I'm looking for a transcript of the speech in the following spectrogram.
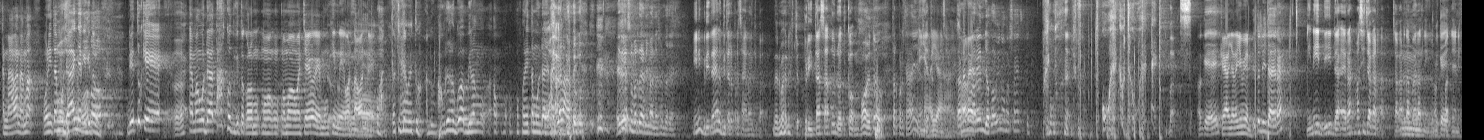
kenalan sama wanita mudanya kayak gitu loh. Dia tuh kayak emang udah takut gitu kalau mau ngomong sama cewek mungkin nih wartawannya. Wah, tapi cewek tuh. Aduh, ah, udahlah gue bilang oh, wanita muda aja lah. Itu sumber dari mana sumbernya? Ini beritanya lebih terpercaya lagi, Pak. Dari mana cuk? Berita1.com. Oh itu terpercaya. Iya, Iya. terpercaya. Karena Soalnya- kemarin Jokowi nomor satu. Bas. Oke. Kayak aja lagi, Bin. Itu di daerah Ini di daerah masih Jakarta, Jakarta Barat nih lebih oke. tepatnya nih.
